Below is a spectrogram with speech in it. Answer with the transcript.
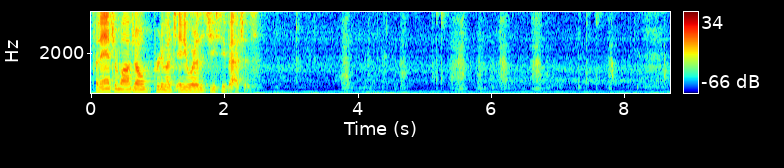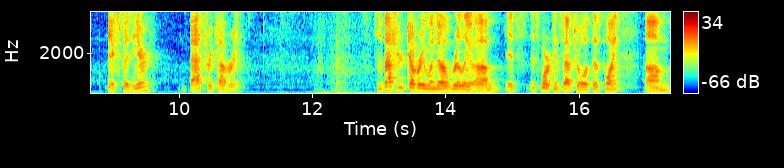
financial module, pretty much anywhere that you see batches. Next bit here, batch recovery. So the batch recovery window really, um, it's it's more conceptual at this point. Um,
